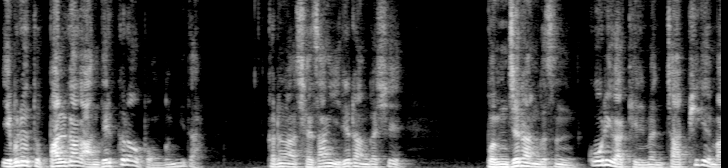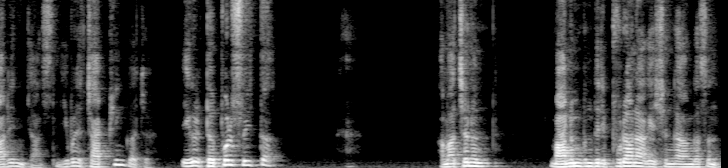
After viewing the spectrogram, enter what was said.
이번에도 발각 안 될 거라고 본 겁니다. 그러나 세상 일이란 것이 범죄란 것은 꼬리가 길면 잡히게 마련이지 않습니까? 이번에 잡힌 거죠. 이걸 덮을 수 있다. 아마 저는 많은 분들이 불안하게 생각한 것은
